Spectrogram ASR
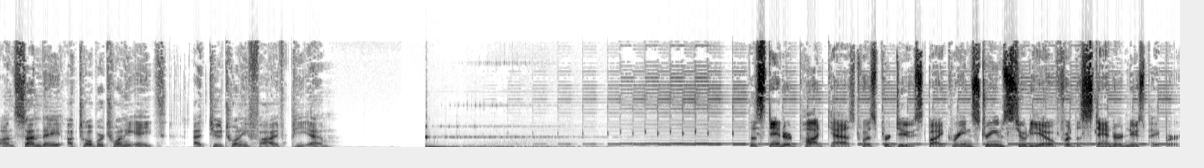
on Sunday, October 28th at 2:25 p.m. The Standard Podcast was produced by GreenStreams Studio for the Standard newspaper.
